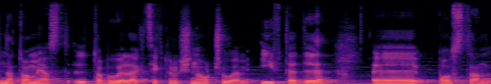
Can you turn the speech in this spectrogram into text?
Natomiast to były lekcje, których się nauczyłem i wtedy postan e,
